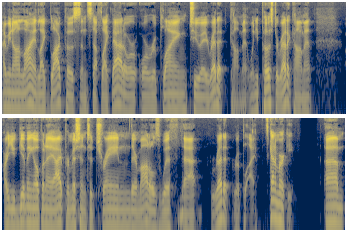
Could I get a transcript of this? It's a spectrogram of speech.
I mean, online, like blog posts and stuff like that, or or replying to a Reddit comment. When you post a Reddit comment, are you giving OpenAI permission to train their models with that Reddit reply? It's kind of murky. Um,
